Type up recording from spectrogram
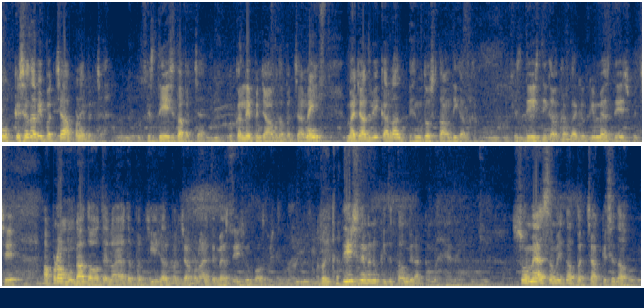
ਉਹ ਕਿਸੇ ਦਾ ਵੀ ਬੱਚਾ ਆਪਣੇ ਬੱਚਾ ਇਸ ਦੇਸ਼ ਦਾ ਬੱਚਾ ਉਹ ਇਕੱਲੇ ਪੰਜਾਬ ਦਾ ਬੱਚਾ ਨਹੀਂ। ਮੈਂ ਜਦ ਵੀ ਕਰਨਾ ਹਿੰਦੁਸਤਾਨ ਦੀ ਗੱਲ ਕਰਦਾ। ਇਸ ਦੇਸ਼ ਦੀ ਗੱਲ ਕਰਦਾ ਕਿਉਂਕਿ ਮੈਂ ਇਸ ਦੇਸ਼ ਪਿੱਛੇ ਆਪਣਾ ਮੁੰਡਾ ਦੌਰ ਤੇ ਲਾਇਆ ਤੇ 25000 ਬੱਚਾ ਬਣਾਇਆ ਤੇ ਮੈਂ ਇਸ ਦੇਸ਼ ਨੂੰ ਬਹੁਤ ਕੁਝ ਦਿੱਤਾ ਦੇਸ਼ ਨੇ ਮੈਨੂੰ ਕੀ ਦਿੱਤਾ? ਮੇਰਾ ਕੰਮ ਹੈ ਨਹੀਂ। ਸੋ ਮੈਂ ਸਮਝਦਾ ਬੱਚਾ ਕਿਸੇ ਦਾ ਹੋਵੇ।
